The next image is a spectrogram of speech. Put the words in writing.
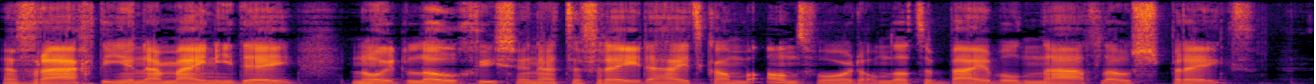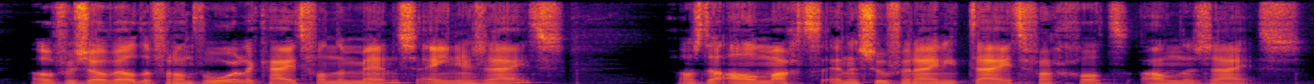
Een vraag die je naar mijn idee nooit logisch en naar tevredenheid kan beantwoorden, omdat de Bijbel naadloos spreekt over zowel de verantwoordelijkheid van de mens enerzijds, als de almacht en de soevereiniteit van God anderzijds.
